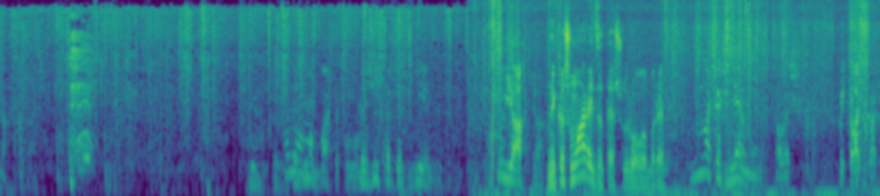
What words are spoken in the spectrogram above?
Як сказати. Воно, ну, бачите, поломано. Кажіть так, як є. Ну як я? Не кошмарить за те, що дрова берете? Ну, наче ж ні, ну, але ж питать каже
